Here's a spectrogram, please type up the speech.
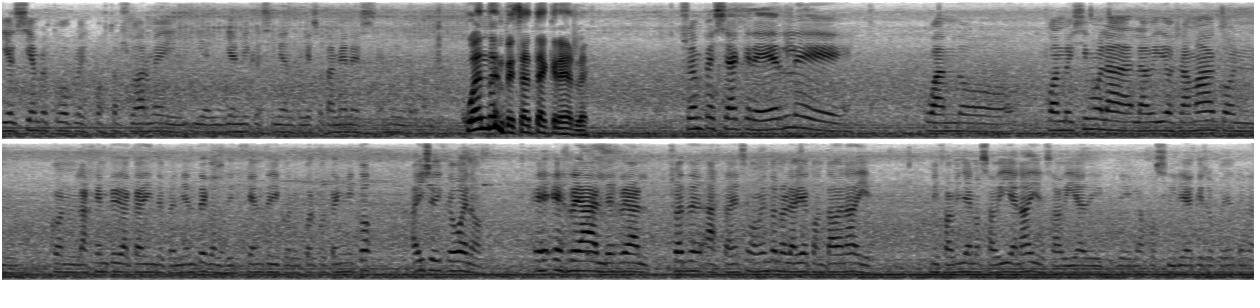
Y él siempre estuvo predispuesto a ayudarme y, y en, y en mi crecimiento y eso también es, es muy importante. ¿Cuándo empezaste a creerle? Yo empecé a creerle cuando, cuando hicimos la, la videollamada con, con la gente de acá de Independiente, con los dirigentes y con el cuerpo técnico. Ahí yo dije, bueno, es, es real, es real. Yo hasta- ese momento no le había contado a nadie. Mi familia no sabía, nadie sabía de, de la posibilidad que yo podía tener.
